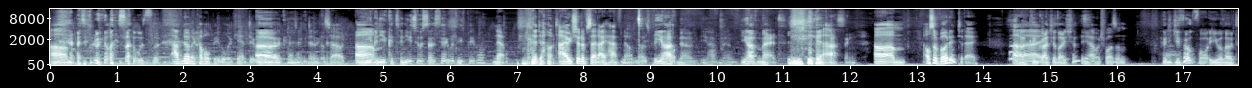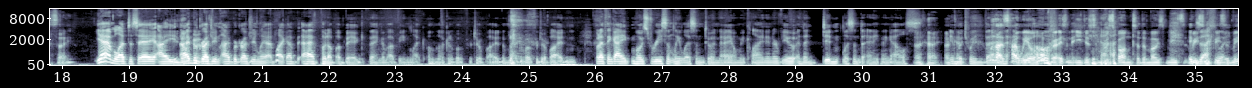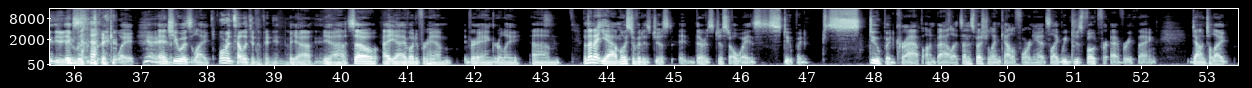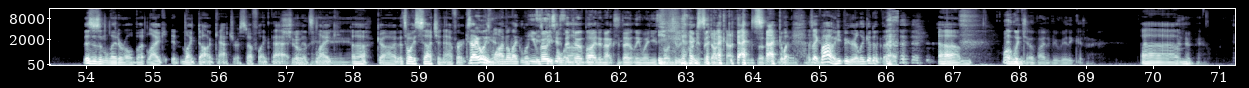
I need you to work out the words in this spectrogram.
um, I didn't realize that was the. I've known a couple people who can't do. It. Oh, okay, can okay, this okay. out. You- Um, and you continue to associate with these people? no, I don't. I should have said I have known those people. You have known. You have known. You have met. Yeah. Passing. Um, also voted today. Oh, congratulations. Yeah, which wasn't. Who did you vote for? Are you allowed to say? Yeah, I'm allowed to say I. I begrudging. I begrudgingly. I, like I, I have put up a big thing about being like, "Oh, I'm not going to vote for Joe Biden. I'm not going to vote for Joe Biden. But I think I most recently listened to a Naomi Klein interview and then didn't listen to anything else Okay. okay. in between. Then Well, that's how we all now. operate, isn't it? You just respond to the most me- recent exactly. piece of media you listen to. exactly. Yeah, yeah, and yeah. she was like, more intelligent opinion. yeah, yeah. So uh, yeah, I voted for him very angrily. Um, but then, I, yeah, most of it is just there's just always stupid, stupid crap on ballots, and especially in California, it's like we just vote for everything, down to like this isn't literal, but like it, like dog catcher stuff like that, Sure, and it's yeah, like, yeah, yeah. oh god, it's always such an effort because I always want to like look You these voted for up, Joe but- Biden accidentally when you thought he was Yeah, running for dog catcher. Exactly. I was like, wow, he'd be really good at that. um, What and- would Joe Biden be really good at? um,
